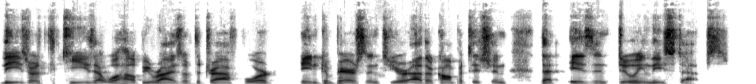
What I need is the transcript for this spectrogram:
These are the keys that will help you rise up the draft board in comparison to your other competition that isn't doing these steps.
